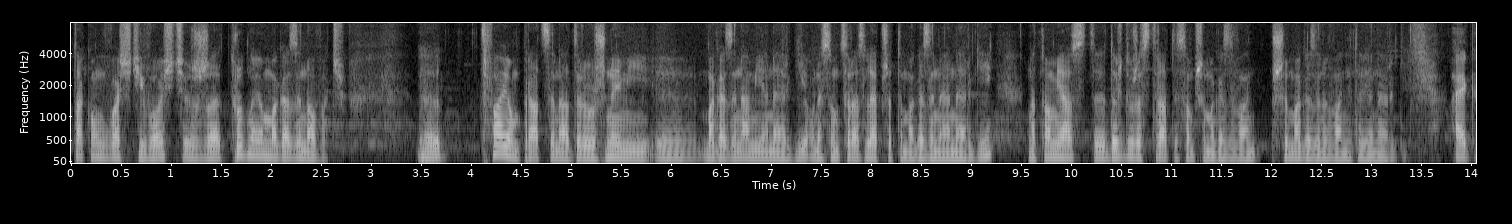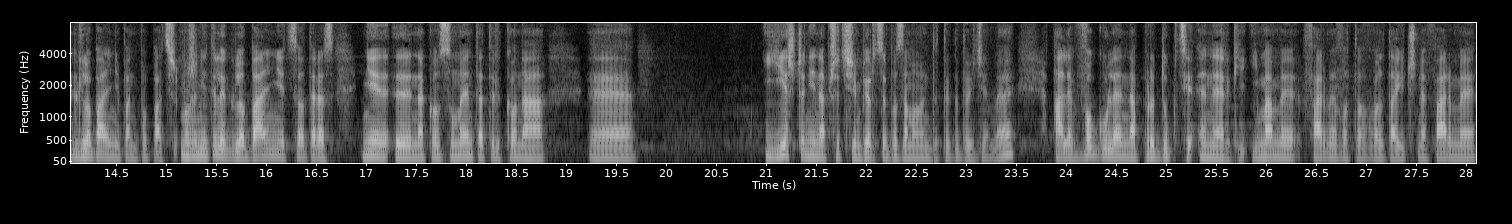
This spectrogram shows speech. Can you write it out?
taką właściwość, że trudno ją magazynować. Mhm. Trwają prace nad różnymi magazynami energii, one są coraz lepsze, te magazyny energii, natomiast dość duże straty są przy, przy magazynowaniu tej energii. A jak globalnie Pan popatrzy, może nie tyle globalnie, co teraz nie na konsumenta, tylko na e, i jeszcze nie na przedsiębiorcę, bo za moment do tego dojdziemy, ale w ogóle na produkcję energii. I mamy farmy fotowoltaiczne, farmy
